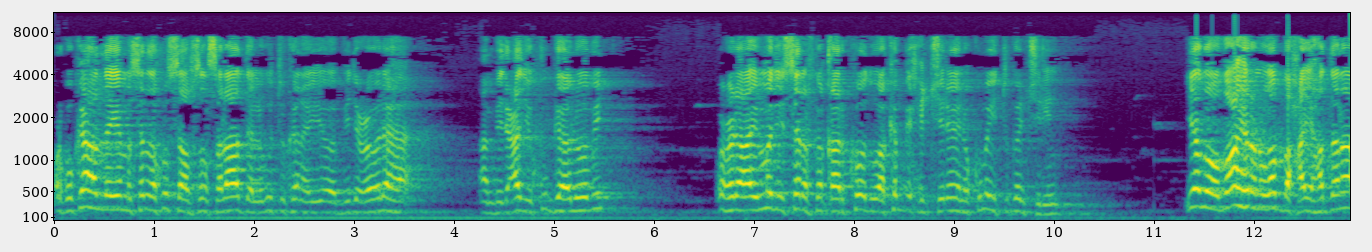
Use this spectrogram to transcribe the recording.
Markuu ka hadlaya masalada ku saabsan salaada lagu tukanayo oo bidcoolaha aan bidcadii ku gaaloobin wuxuu idhi a'immadii salafka qaarkood waa ka bixi jireenoo kumay tukan jirin iyagoo daahiran uga baxay haddana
